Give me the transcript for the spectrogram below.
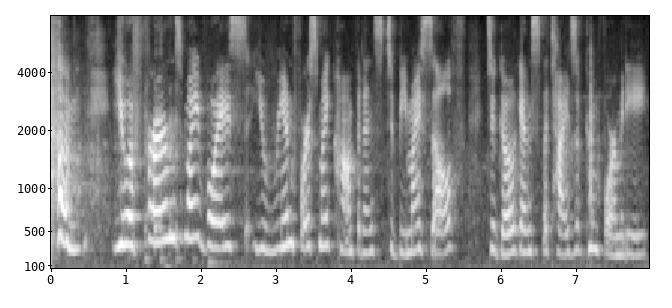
know. Um, you affirmed my voice, you reinforced my confidence to be myself, to go against the tides of conformity.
